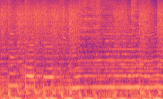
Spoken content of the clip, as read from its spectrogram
you.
